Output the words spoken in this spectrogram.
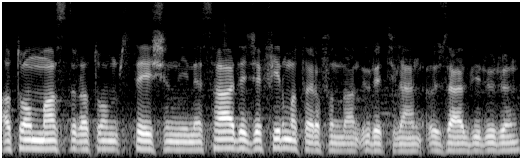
Atom Master, Atom Station yine sadece firma tarafından üretilen özel bir ürün.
